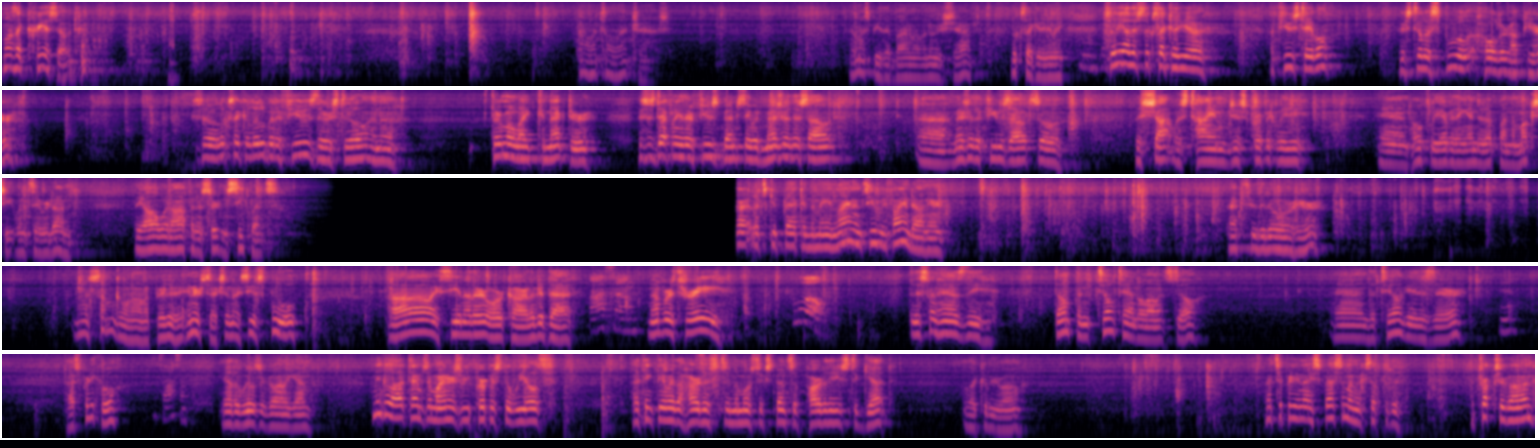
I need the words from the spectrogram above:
Smells like creosote. Oh, what's all that trash? That must be the bottom of another shaft. Looks like it anyway. So yeah, this looks like a, uh, a fuse table. There's still a spool holder up here. So it looks like a little bit of fuse there still and a thermalite connector. This is definitely their fuse bench. They would measure this out, uh, measure the fuse out so the shot was timed just perfectly and hopefully everything ended up on the muck sheet once they were done. They all went off in a certain sequence. Alright, let's get back in the main line and see what we find down here. Back through the door here. There's something going on up here. The intersection. I see a spool. Oh, I see another ore car. Look at that. Awesome. Number three. Cool. This one has the dump and tilt handle on it still. And the tailgate is there. Yeah. That's pretty cool. That's awesome. Yeah, the wheels are gone again. I think a lot of times the miners repurposed the wheels. I think they were the hardest and the most expensive part of these to get. Well, I could be wrong. That's a pretty nice specimen, except for the, the trucks are gone.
